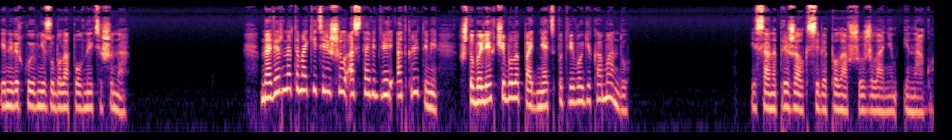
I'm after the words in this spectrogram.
и наверху и внизу была полная тишина. Наверное, Тамакити решил оставить дверь открытыми, чтобы легче было поднять по тревоге команду. Исана прижал к себе пылавшую желанием Инагу.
